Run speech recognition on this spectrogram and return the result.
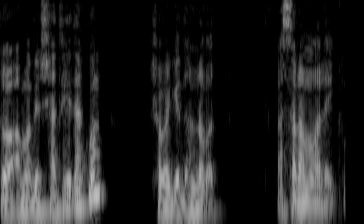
তো আমাদের সাথেই থাকুন। সবাইকে ধন্যবাদ। আসসালামু আলাইকুম।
